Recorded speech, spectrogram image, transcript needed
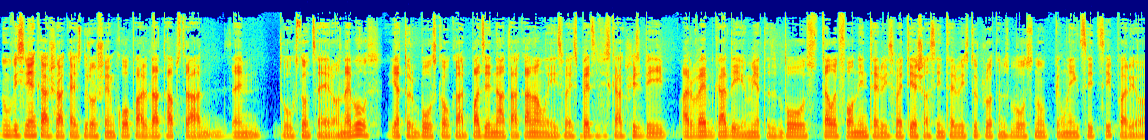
nu, visvienkāršākais droši vien kopā ar datu apstrādi zem 1000 eiro nebūs. Ja tur būs kaut kāda padziļinātāka analīze vai specifiskāka, šis bija ar web gadījumu, ja tas būs telefona intervijas vai tiešās intervijas, tur, protams, būs nu, pilnīgi cits cipars, jo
